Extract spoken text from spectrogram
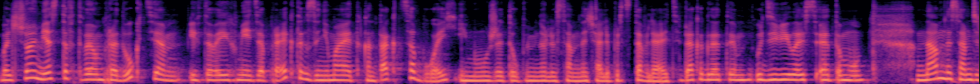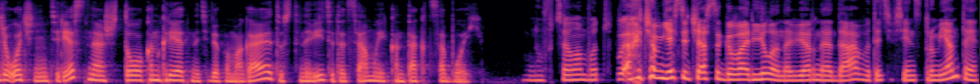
Большое место в твоем продукте и в твоих медиапроектах занимает контакт с собой, и мы уже это упомянули в самом начале, представляя тебя, когда ты удивилась этому. Нам на самом деле очень интересно, что конкретно тебе помогает установить этот самый контакт с собой. Ну, в целом, вот о чем я сейчас и говорила, наверное, да, вот эти все инструменты.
